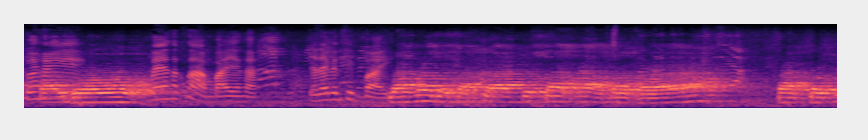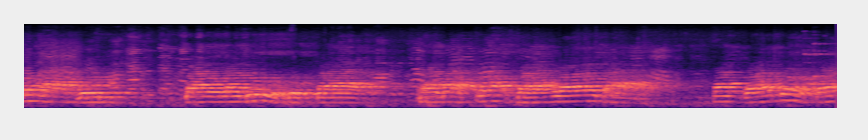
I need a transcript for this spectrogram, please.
ช่วยให้ใบโดแม่สักสามใบอะค่ะ จะได้เป็นสิบใบยังไม่ได้จัดการจุดตั้งข้าวเจ้าของสัตว์สมนาคุณใบละยี่สิบบาทฉบับละสองร้อยบาท ท่านขอโทษขอลา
